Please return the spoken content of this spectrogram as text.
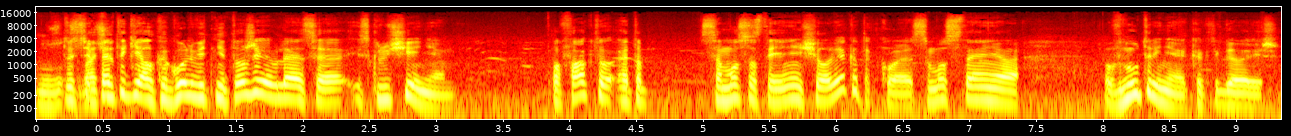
Ну, То есть, значит, опять-таки, алкоголь ведь не тоже является исключением. По факту, это само состояние человека такое, само состояние внутреннее, как ты говоришь.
